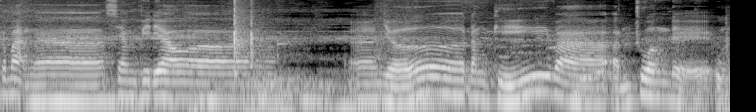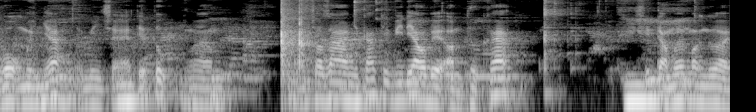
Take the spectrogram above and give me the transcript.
các bạn à, xem video à, nhớ đăng ký và ấn chuông để ủng hộ mình nhé để mình sẽ tiếp tục cho ra những các cái video về ẩm thực khác. Xin cảm ơn mọi người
